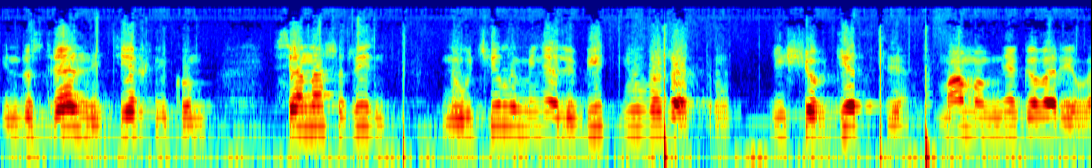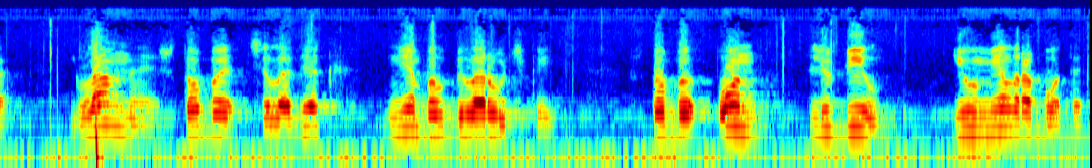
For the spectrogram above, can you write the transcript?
индустриальный техникум. Вся наша жизнь научила меня любить и уважать труд. Еще в детстве мама мне говорила, главное, чтобы человек не был белоручкой, чтобы он любил и умел работать.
